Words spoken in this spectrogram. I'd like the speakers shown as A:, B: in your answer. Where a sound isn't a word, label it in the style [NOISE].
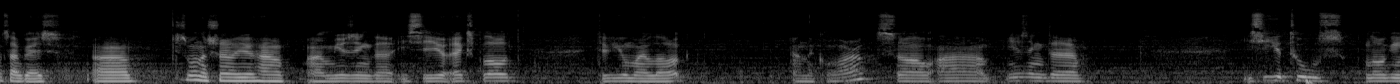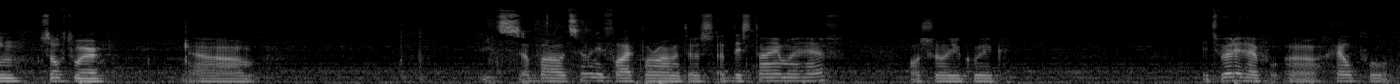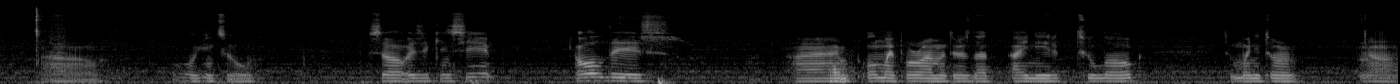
A: What's up guys? Uh, just want to show you how I'm using the ECUxPlot to view my log on the car. So I'm using the ECU Tools logging software. Um, it's about 75 parameters at this time I have. I'll show you quick. It's very have, uh, helpful uh, logging tool so as you can see all this um, all my parameters that I need to log to monitor uh,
